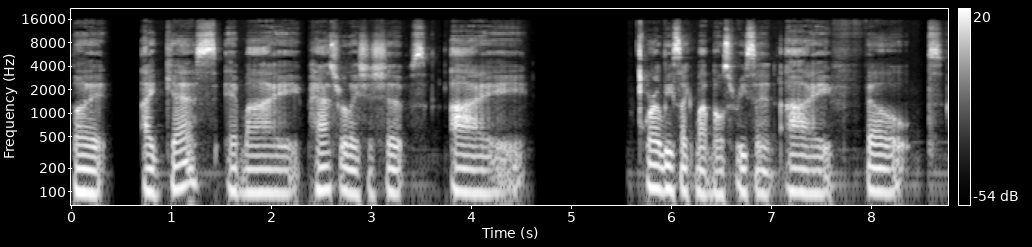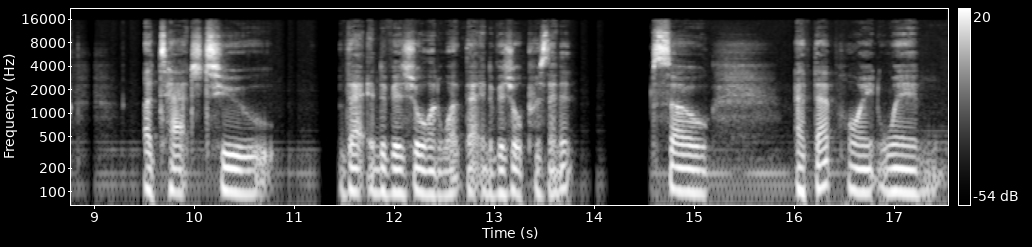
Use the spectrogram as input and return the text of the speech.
But I guess in my past relationships, I, or at least like my most recent, I felt attached to that individual and what that individual presented. So at that point, when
